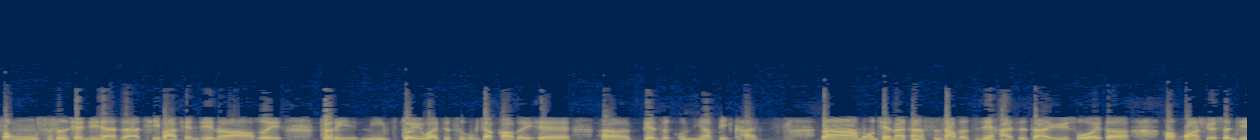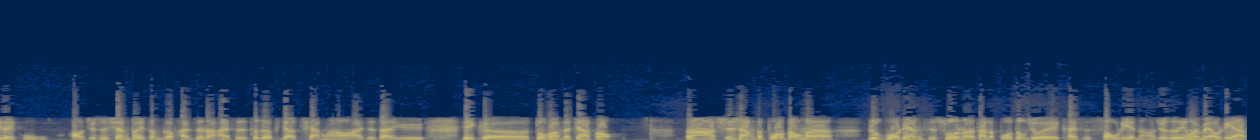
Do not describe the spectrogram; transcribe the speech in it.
从十四千斤现在是在七八千斤了啊，所以这里你对于外资持股比较高的一些呃电子股你要避开。那目前来看，市场的资金还是在于所谓的呃化学生机类股哦，就是相对整个盘子呢还是这个比较强了哈，还是在于一个多方的架构。那市场的波动呢？如果量是说呢，它的波动就会开始收敛了哈，就是因为没有量，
